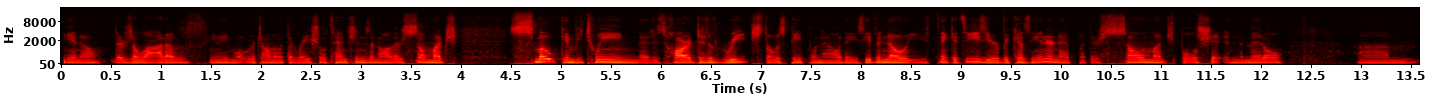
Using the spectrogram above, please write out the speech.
you know there's a lot of you know even what we are talking about the racial tensions and all there's so much smoke in between that it's hard to reach those people nowadays even though you think it's easier because of the internet but there's so much bullshit in the middle. Um,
